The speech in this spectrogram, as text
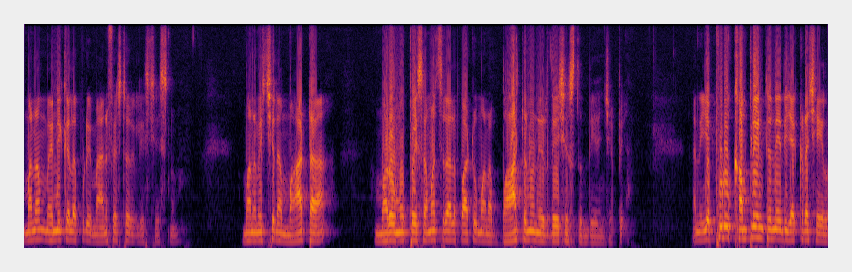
మనం ఎన్నికలప్పుడు ఈ మేనిఫెస్టో రిలీజ్ చేసినాం. మనం ఇచ్చిన మాట మరో ముప్పై సంవత్సరాల పాటు మన బాటను నిర్దేశిస్తుంది అని చెప్పి. అని ఎప్పుడు కంప్లైంట్ అనేది ఎక్కడ చేయాల?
